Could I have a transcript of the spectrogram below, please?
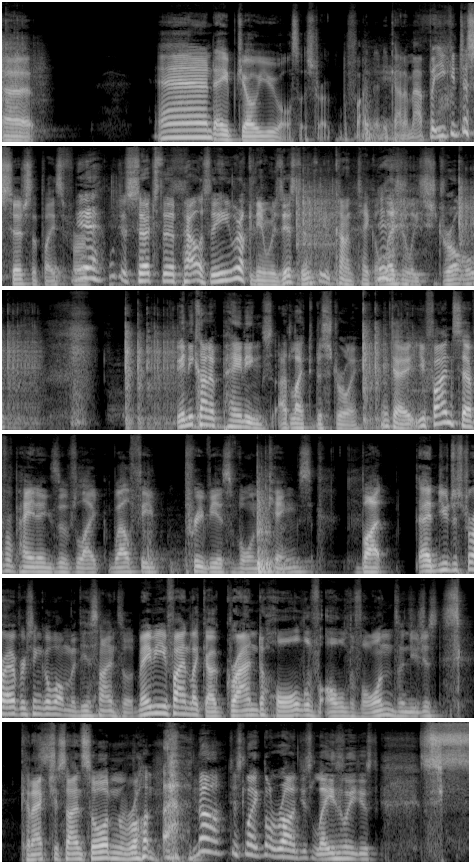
uh, and Ape Joe, you also struggle to find any kind of map. But you can just search the place for Yeah, we'll just search the palace. We're not getting resistance. We can kind of take a leisurely stroll. Any kind of paintings I'd like to destroy. Okay, you find several paintings of like wealthy previous Vaughn kings, but and you destroy every single one with your sign sword. Maybe you find like a grand hall of old Vaughns and you just connect your sign sword and run. No, just like not run, just lazily, just.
